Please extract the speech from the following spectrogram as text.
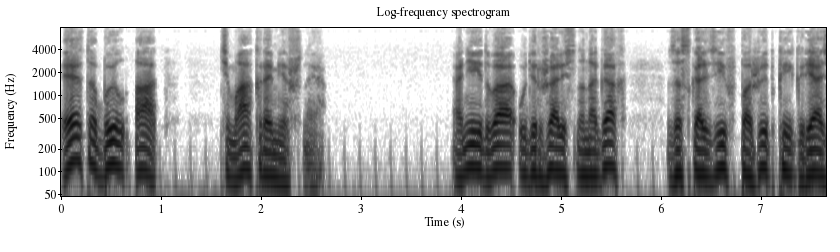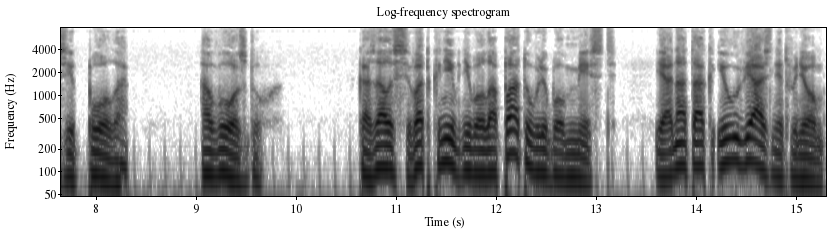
Это был ад, тьма кромешная. Они едва удержались на ногах, заскользив по жидкой грязи пола. А воздух? Казалось, воткни в него лопату в любом месте, и она так и увязнет в нем,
